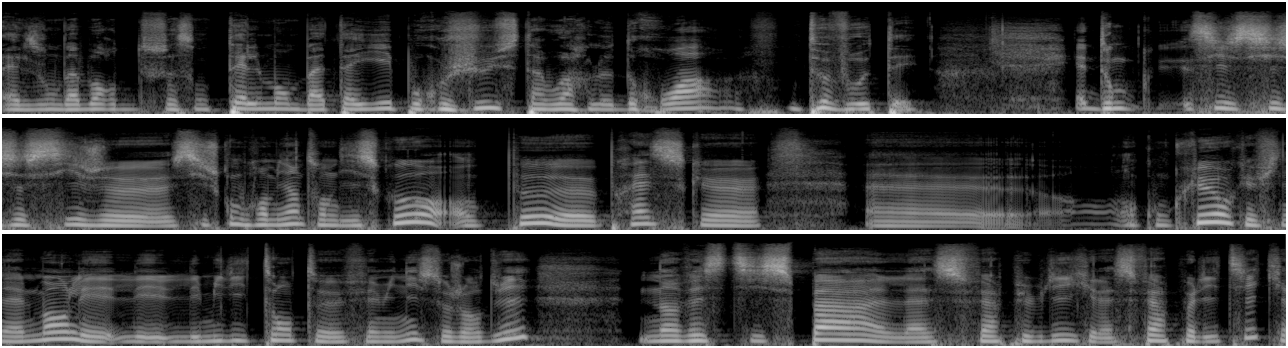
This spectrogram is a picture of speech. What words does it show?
elles ont d'abord de toute façon tellement bataillé pour juste avoir le droit de voter. Et donc, si, si, je- si, je, si je comprends bien ton discours, on peut euh, presque euh, en conclure que finalement, les, les- les militantes féministes aujourd'hui n'investissent pas la sphère publique et la sphère politique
